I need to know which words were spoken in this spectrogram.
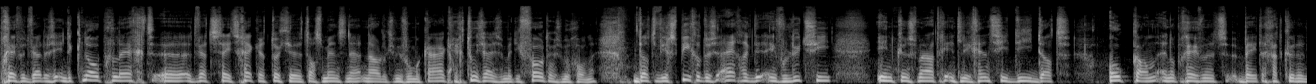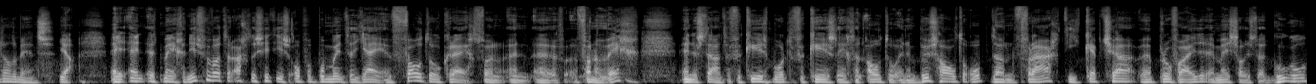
een gegeven moment werden ze in de knoop gelegd. Het werd steeds gekker tot je het als mens na- nauwelijks meer voor elkaar kreeg. Toen zijn ze met die foto's begonnen. Dat weerspiegelt dus eigenlijk de evolutie in kunstmatige intelligentie, die dat ook kan en op een gegeven moment beter gaat kunnen dan de mens. Ja, en, en het mechanisme wat erachter zit is op het moment dat jij een foto krijgt van een, eh, van een weg. en er staat een verkeersbord, een verkeerslicht, een auto en een bushalte op. dan vraagt die CAPTCHA-provider, en meestal is dat Google.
